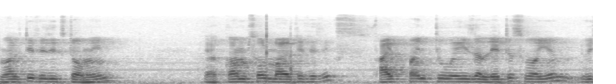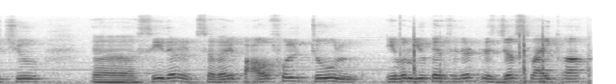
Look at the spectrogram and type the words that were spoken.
multi-physics domain. Yeah, COMSOL multi-physics. 5.2 is the latest version which you uh, see there. It's a very powerful tool. Even you can see that it's just like a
